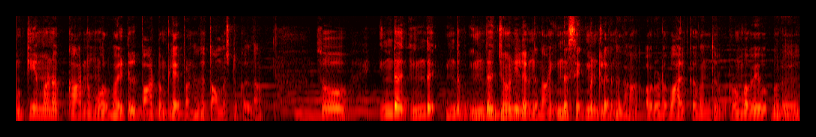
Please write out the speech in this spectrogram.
முக்கியமான காரணமும் ஒரு வைட்டல் பார்ட்டும் ப்ளே பண்ணது தாமஸ் டுக்கல் தான். ஸோ இந்த இந்த இந்த இந்த ஜேர்னிலேருந்து தான் இந்த செக்மெண்ட்லேருந்து தான் அவரோட வாழ்க்கை வந்து ரொம்பவே ஒரு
